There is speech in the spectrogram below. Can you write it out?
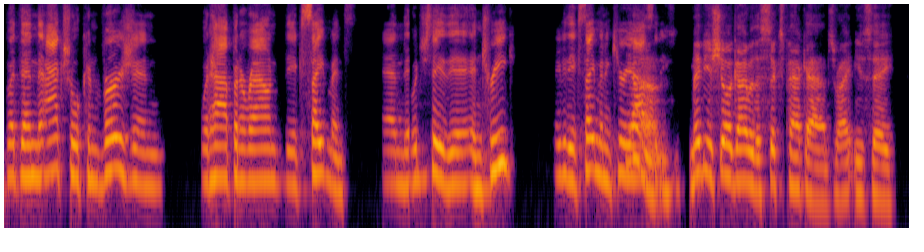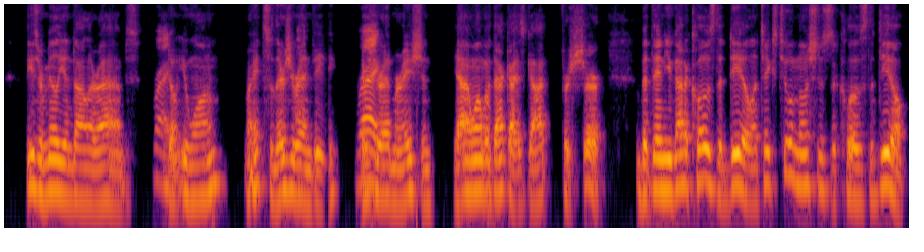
but then the actual conversion would happen around the excitement and would you say the intrigue? Maybe the excitement and curiosity. Yeah. Maybe you show a guy with a six pack abs, right? And you say, these are million dollar abs. Right. Don't you want them? Right. So there's your envy. There's right. your admiration. Yeah, I want what that guy's got for sure. But then you got to close the deal. It takes two emotions to close the deal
